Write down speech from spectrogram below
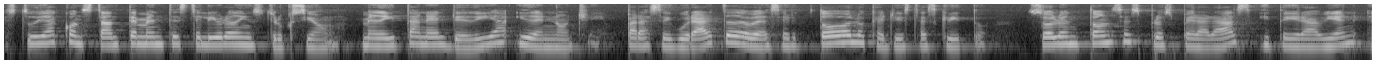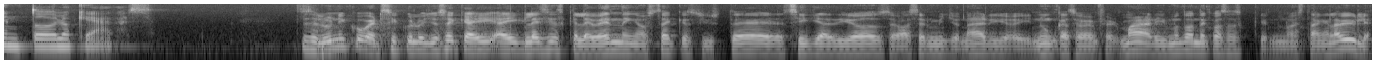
Estudia constantemente este libro de instrucción, medita en él de día y de noche, para asegurarte de obedecer todo lo que allí está escrito. Solo entonces prosperarás y te irá bien en todo lo que hagas. Este es el único versículo. Yo sé que hay, iglesias que le venden a usted que si usted sigue a Dios se va a hacer millonario y nunca se va a enfermar y un montón de cosas que no están en la Biblia.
